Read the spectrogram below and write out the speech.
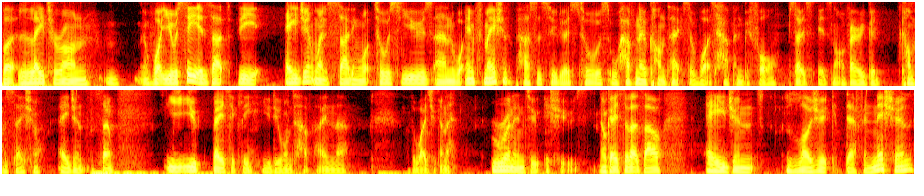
but later on, what you will see is that the agent, when deciding what tools to use and what information it passes through those tools, will have no context of what's happened before. So it's, it's not a very good conversational agent. So you, you basically you do want to have that in there. Otherwise you're going to run into issues. Okay so that's our agent logic definition.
